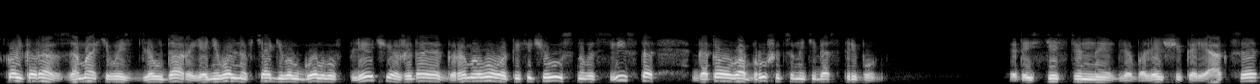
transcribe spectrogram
Сколько раз, замахиваясь для удара, я невольно втягивал голову в плечи, ожидая громового тысячеустного свиста, готового обрушиться на тебя с трибун. Это естественная для болельщика реакция.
